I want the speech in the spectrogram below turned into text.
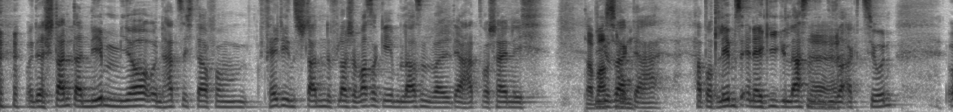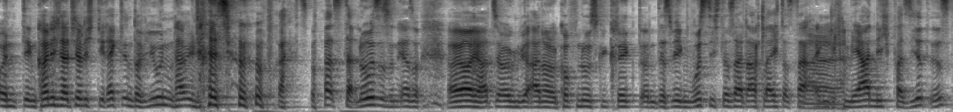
und der stand dann neben mir und hat sich da vom Felddienststand eine Flasche Wasser geben lassen, weil der hat wahrscheinlich, da wie gesagt, rum. der hat dort Lebensenergie gelassen ja, in dieser Aktion. Und den konnte ich natürlich direkt interviewen und habe ihn also gefragt, so, was da los ist. Und er so, naja, hier hat ja irgendwie einer eine Kopfnuss gekriegt. Und deswegen wusste ich das halt auch gleich, dass da ja, eigentlich mehr nicht passiert ist.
